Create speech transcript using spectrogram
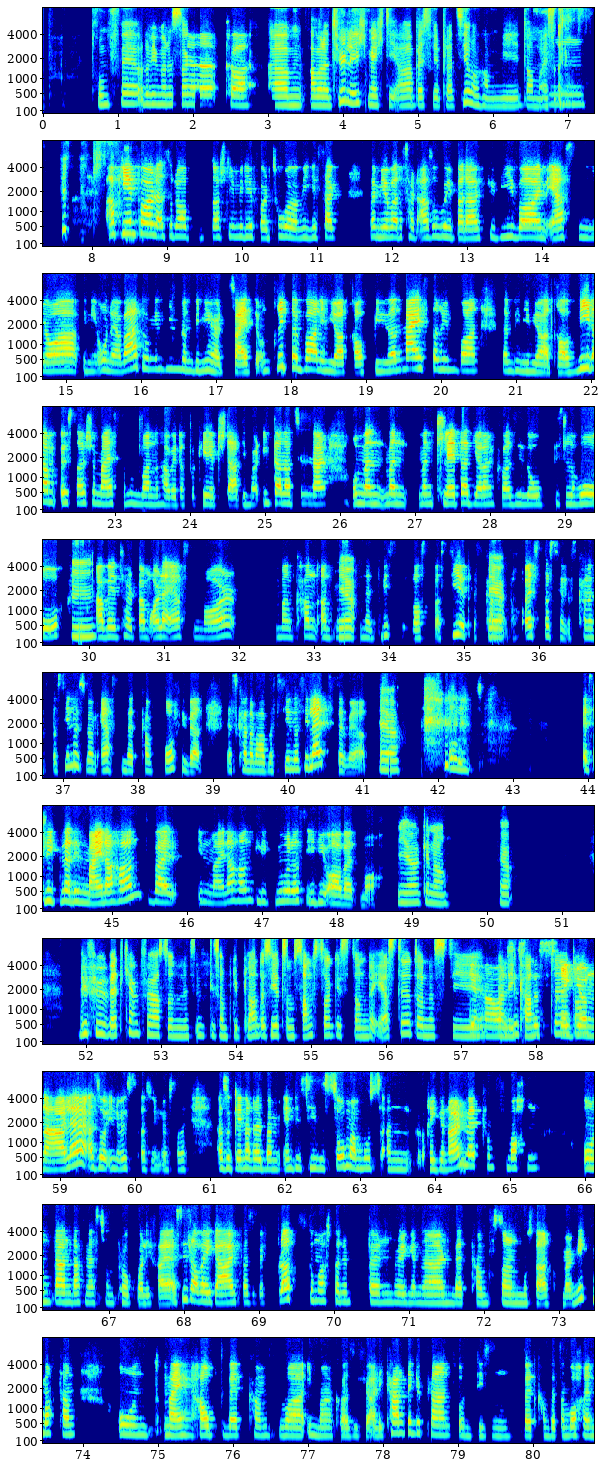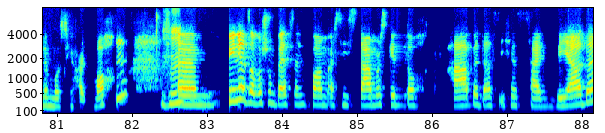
Trumpfe oder wie man das sagt. Ja, klar. Ähm, aber natürlich möchte ich auch eine bessere Platzierung haben wie damals. Mhm. Auf jeden Fall, also da, da stimme ich dir voll zu. Wie gesagt, bei mir war das halt auch so, wo ich bei der FPV war. Im ersten Jahr bin ich ohne Erwartungen hin, dann bin ich halt zweite und dritte geworden. Im Jahr drauf bin ich dann Meisterin geworden. Dann bin ich im Jahr drauf wieder österreichische Meisterin geworden. Dann habe ich gedacht, okay, jetzt starte ich mal international. Und man, man, man klettert ja dann quasi so ein bisschen hoch. Mhm. Aber jetzt halt beim allerersten Mal, man kann einfach ja. nicht wissen, was passiert. Es kann ja. einfach alles passieren. Es kann jetzt passieren, dass ich beim ersten Wettkampf Profi werde. Es kann aber auch passieren, dass ich Letzte werde. Ja. Und es liegt nicht in meiner Hand, weil in meiner Hand liegt nur, dass ich die Arbeit mache. Ja, genau. Wie viele Wettkämpfe hast du denn jetzt insgesamt geplant? Also jetzt am Samstag ist dann der erste, dann ist die genau, Alicante. Das ist das Regionale, also in, Öst also in Österreich. Also generell beim NTC ist es so, man muss einen regionalen Wettkampf machen und dann darf man es zum Pro Qualifier. Es ist aber egal, quasi welchen Platz du machst bei dem, beim regionalen Wettkampf, sondern musst da einfach mal mitgemacht haben. Und mein Hauptwettkampf war immer quasi für Alicante geplant und diesen Wettkampf jetzt am Wochenende muss ich halt machen. Mhm. Ähm, bin jetzt aber schon besser in Form, als ich es damals gedacht habe, dass ich es sein werde,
